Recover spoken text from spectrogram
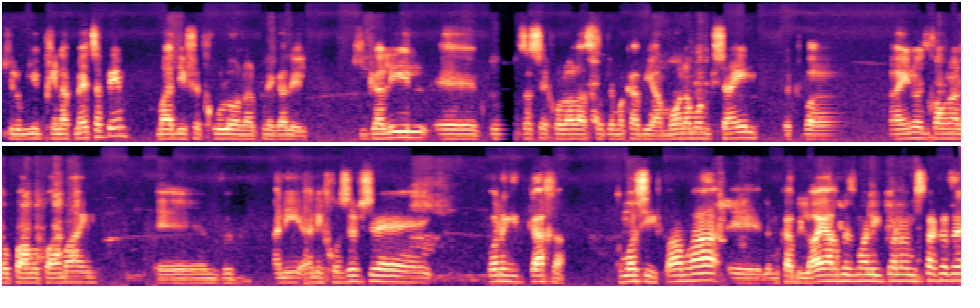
כאילו מבחינת מצ'אפים, מעדיף את חולון על פני גליל. כי גליל, אה, קבוצה שיכולה לעשות למכבי המון המון קשיים, וכבר ראינו את זה לא פעם, לא פעמיים. אה, ואני אני חושב ש... בוא נגיד ככה, כמו שיפה אמרה, אה, למכבי לא היה הרבה זמן להתכונן למשחק הזה,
